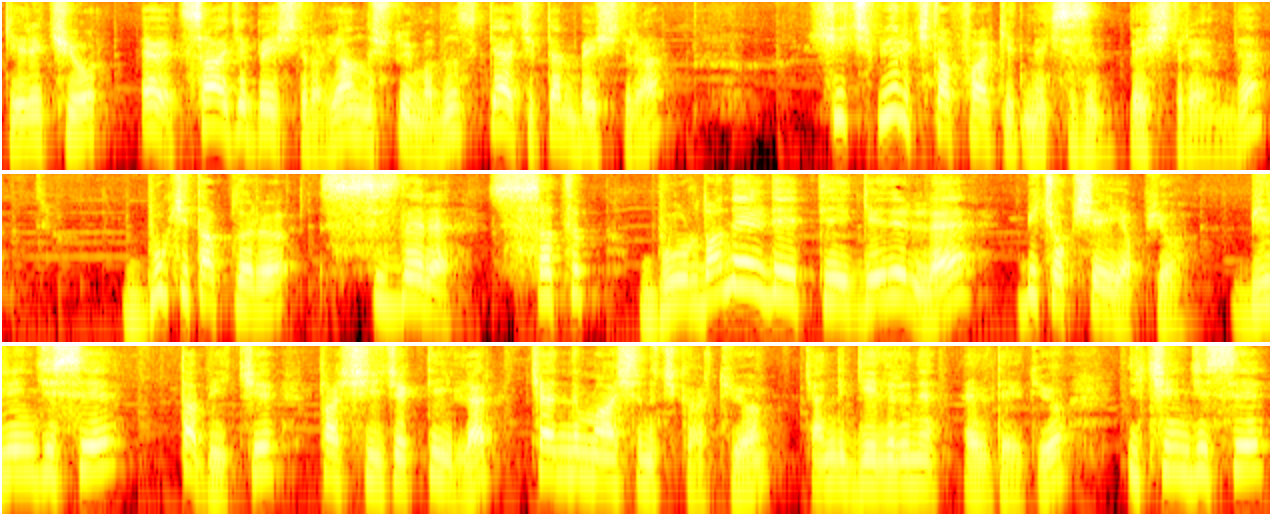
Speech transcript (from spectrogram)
gerekiyor. Evet sadece 5 lira yanlış duymadınız gerçekten 5 lira. Hiçbir kitap fark etmeksizin 5 lira hem de. Bu kitapları sizlere satıp buradan elde ettiği gelirle birçok şey yapıyor. Birincisi tabii ki taşıyacak değiller. Kendi maaşını çıkartıyor. Kendi gelirini elde ediyor. İkincisi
